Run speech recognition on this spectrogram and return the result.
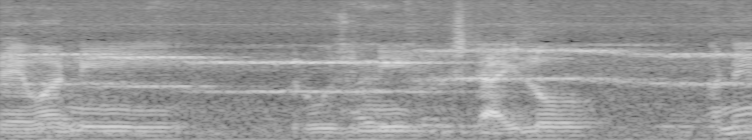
રહેવાની રોજની સ્ટાઇલો અને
